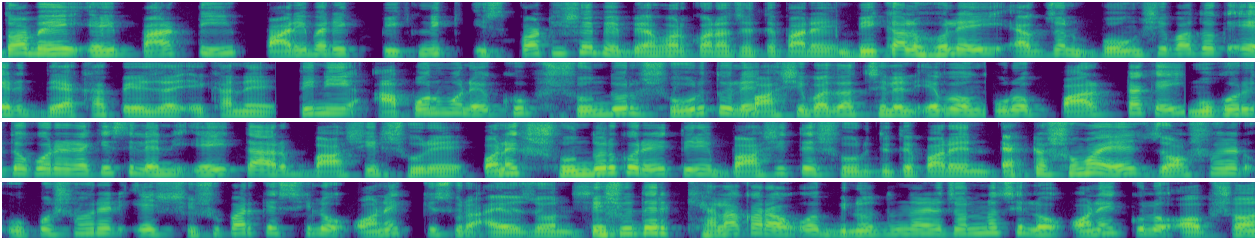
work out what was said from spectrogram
তবে এই পার্কটি পারিবারিক পিকনিক স্পট হিসেবে ব্যবহার করা যেতে পারে। বিকাল হলেই একজন বংশীবাদক এর দেখা পেয়ে যায় এখানে। তিনি আপন মনে খুব সুন্দর সুর তুলে বাঁশি বাজাচ্ছিলেন এবং পুরো পার্কটাকেই মুখরিত করে রেখেছিলেন এই তার বাঁশির সুরে। অনেক সুন্দর করে তিনি বাঁশিতে সুর দিতে পারেন। একটা সময়ে যশোরের উপশহরের এই শিশু পার্কে ছিল অনেক কিছুর আয়োজন। শিশুদের খেলা করা ও বিনোদনের জন্য ছিল অনেকগুলো অপশন।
